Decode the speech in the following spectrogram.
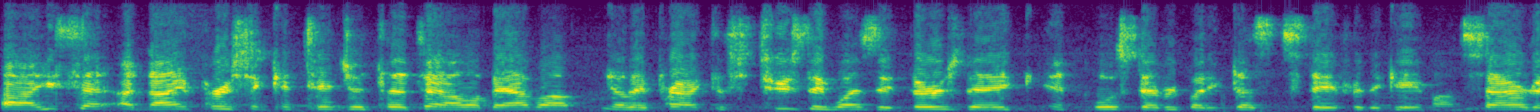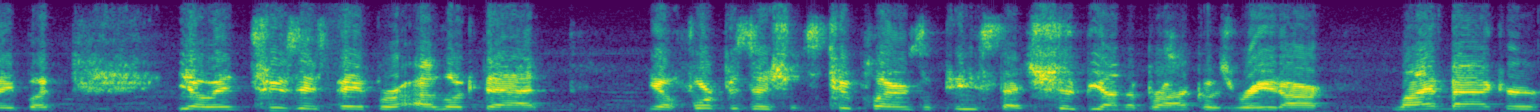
Uh, he sent a nine-person contingent to, to, Alabama. You know, they practice Tuesday, Wednesday, Thursday, and most everybody doesn't stay for the game on Saturday. But you know, in Tuesday's paper, I looked at you know four positions, two players apiece that should be on the Broncos' radar: linebacker,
